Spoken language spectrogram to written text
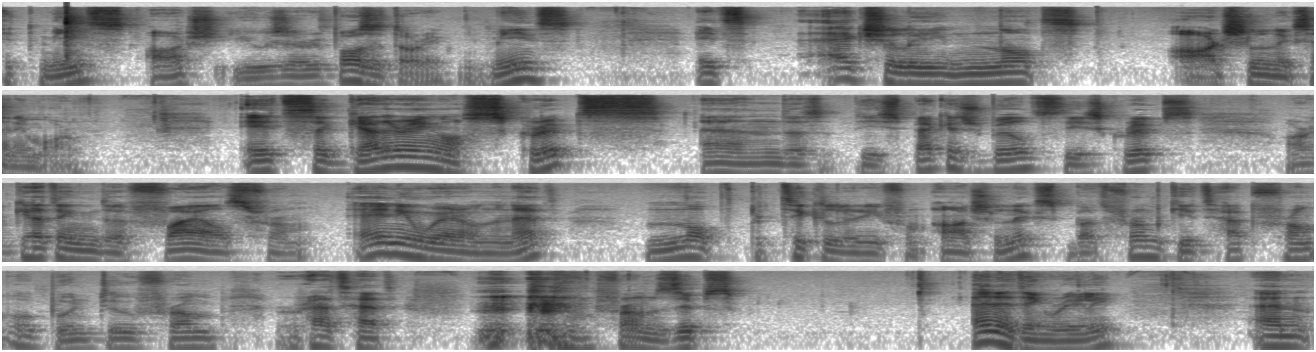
it means Arch User Repository. It means it's actually not Arch Linux anymore. It's a gathering of scripts and the, these package builds, these scripts are getting the files from anywhere on the net, not particularly from Arch Linux, but from GitHub, from Ubuntu, from Red Hat, from Zips, anything really. And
